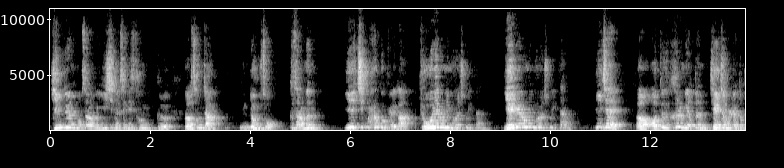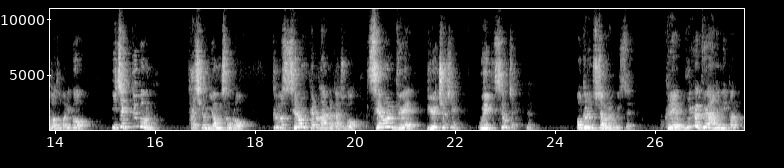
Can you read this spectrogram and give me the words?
김두현 목사라고 21세기 성, 그, 어, 성작 연구소 그 사람은 이 지금 한국 교회가 교회론이 무너지고 있다. 예배론이 무너지고 있다. 이제 어, 떤 흐름이었던 제자 훈련도 벗어버리고 이제 뜨거운 다시금 영성으로 그리고 새로운 패러다임을 가지고 새로운 교회 뉴처치 우리 세우자. 어 그런 주장을 하고 있어요. 그래요. 우리가 교회 아닙니까?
